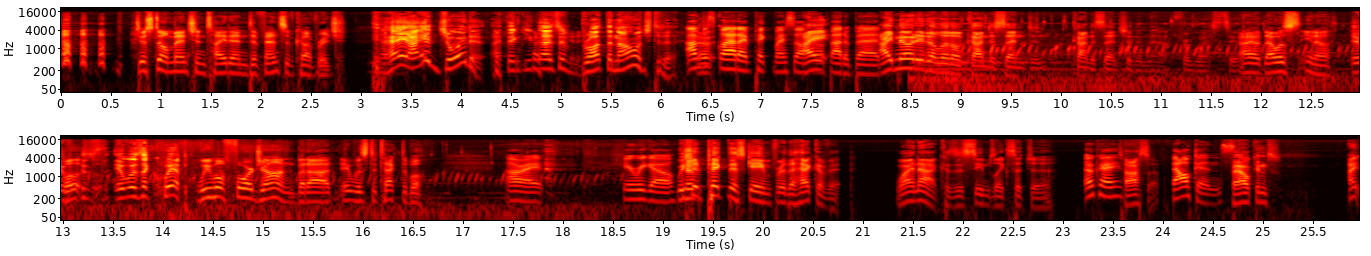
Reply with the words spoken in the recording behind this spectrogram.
Just don't mention tight end defensive coverage. Hey, I enjoyed it. I think you guys have brought the knowledge today. I'm just glad I picked myself I- up out of bed. I noted a little condescend- condescension in that from West too. I, that was, you know, It well, was it was a quip. we will forge on, but uh, it was detectable. All right. Here we go. we should pick this game for the heck of it. Why not? Because this seems like such a Okay. toss-up. Falcons. Falcons. I,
